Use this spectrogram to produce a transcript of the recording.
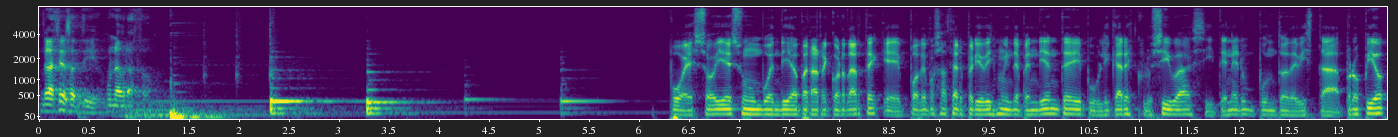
Gracias a ti, un abrazo. Pues hoy es un buen día para recordarte que podemos hacer periodismo independiente y publicar exclusivas y tener un punto de vista propio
